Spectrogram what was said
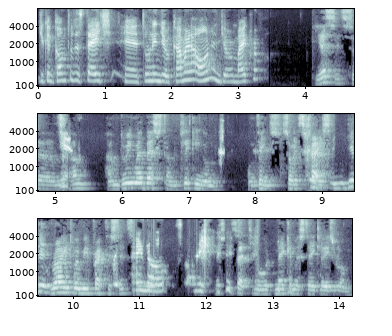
You can come to the stage and turn in your camera on and your micro. Yes, it's. Um, yeah. I'm. I'm doing my best. I'm clicking on on things. So it's Gijs, and you did it right when we practiced it. So I know. Sorry. As you said, you would make a mistake later on.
